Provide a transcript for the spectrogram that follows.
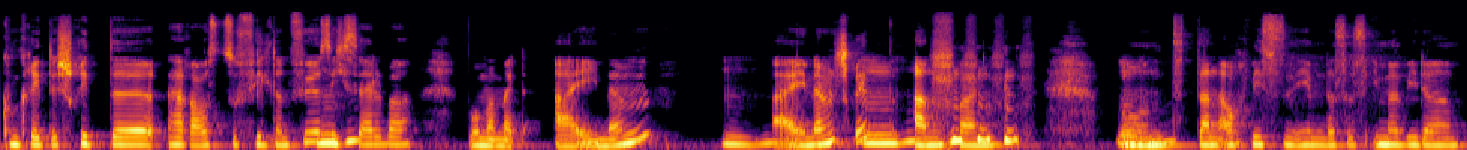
konkrete Schritte herauszufiltern für Mhm. sich selber, wo man mit einem, mhm. einem Schritt Mhm. anfangen Mhm. und dann auch wissen eben, dass es immer wieder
